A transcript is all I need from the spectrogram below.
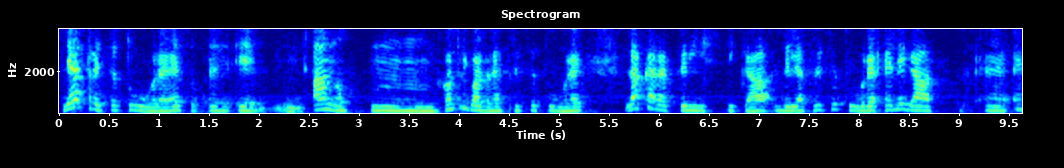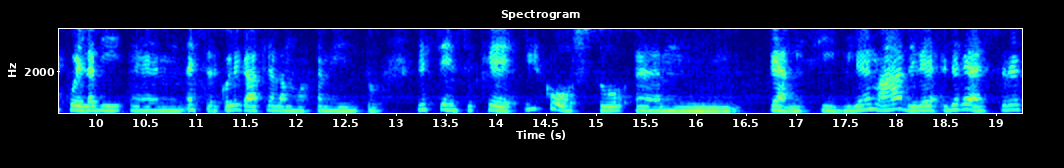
Le attrezzature eh, eh, hanno, mh, quanto riguarda le attrezzature, la caratteristica delle attrezzature è, legata, eh, è quella di ehm, essere collegate all'ammortamento, nel senso che il costo ehm, è ammissibile, ma deve, deve, essere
